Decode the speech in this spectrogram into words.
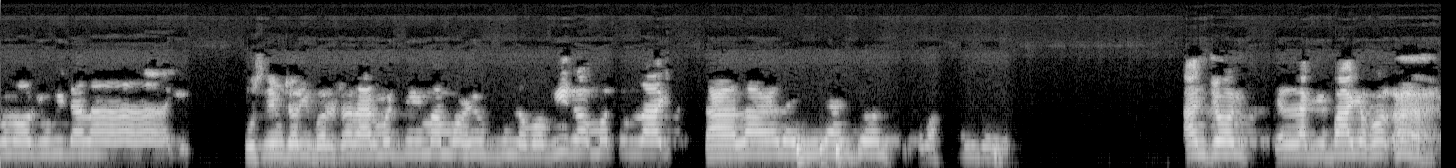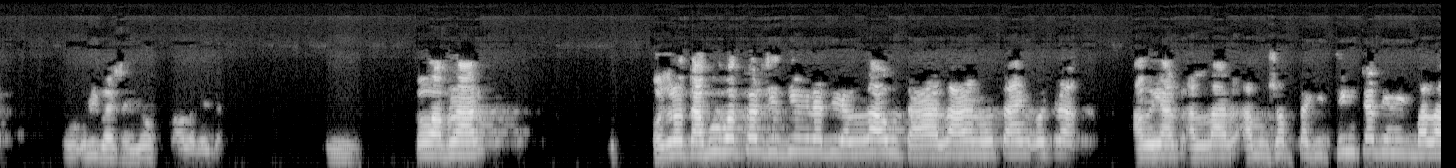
কোনো অসুবিধা নাই। মুসলিম শরীফের সরার মধ্যে ইমাম মহিউদ্দিন নবী রহমতুল্লাহ তাআলা আলাইহি আমি আনজন, এর লাগি বাই হল উড়ি ভাষাই ও, ভালো লাগে। তো আপনার হজরত আবু বকর কইরা আমি আল্লাহর, আমি সব থাকি তিনটা জিনিস বালা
